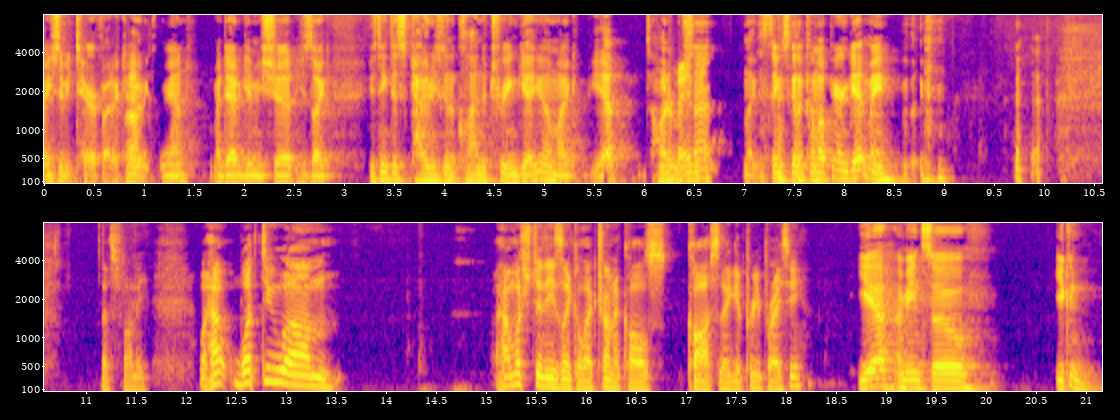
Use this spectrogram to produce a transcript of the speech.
used to be terrified of coyotes, huh. man. My dad gave me shit. He's like, "You think this coyote's gonna climb the tree and get you?" I'm like, "Yep, it's 100. percent Like this thing's gonna come up here and get me." That's funny. Well, how what do um how much do these like electronic calls cost? They get pretty pricey. Yeah, I mean, so you can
